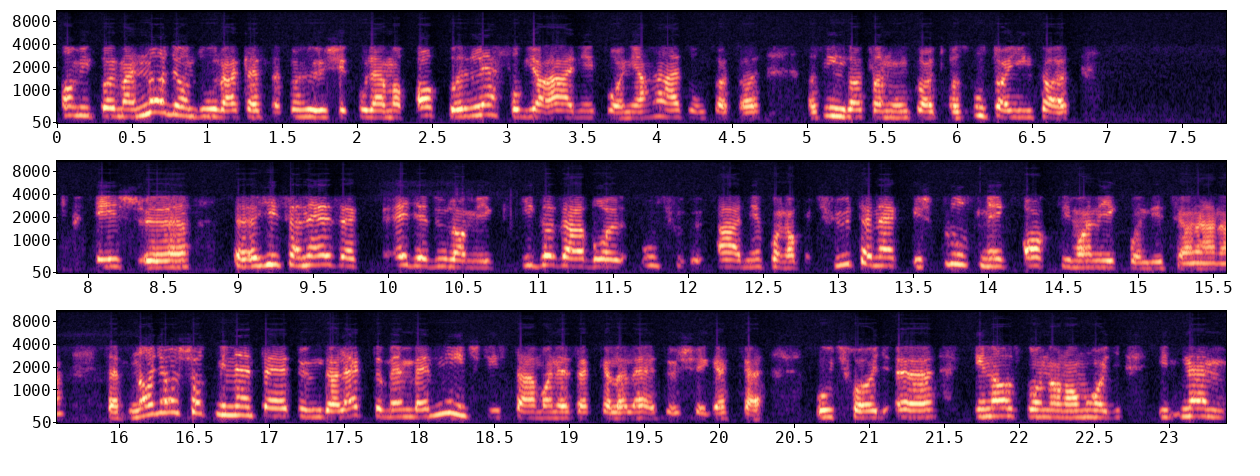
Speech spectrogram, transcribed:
amikor már nagyon durvák lesznek a hőséghullámok, akkor le fogja árnyékolni a házunkat, az ingatlanunkat, az utainkat, és hiszen ezek egyedül, amik igazából úgy árnyékolnak, hogy hűtenek, és plusz még aktívan légkondicionálnak. Tehát nagyon sok mindent tehetünk, de a legtöbb ember nincs tisztában ezekkel a lehetőségekkel. Úgyhogy uh, én azt gondolom, hogy itt nem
